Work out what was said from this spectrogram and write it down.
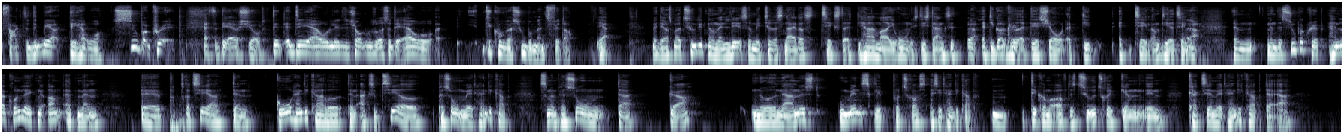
fakta. Det er mere det her ord. Super crap. altså det er jo sjovt. Det, det, er jo lidt et sjovt udtryk. Altså, det er jo... Det kunne være Supermans fætter. Ja, men det er også meget tydeligt, når man læser Mitchell og Snyders tekster, at de har en meget ironisk distance. Ja, At de godt okay. ved, at det er sjovt, at de, at de taler om de her ting. Ja. Øhm, men The Supercrip handler grundlæggende om, at man øh, portrætterer den gode handicappede, den accepterede person med et handicap, som en person, der gør noget nærmest umenneskeligt på trods af sit handicap. Mm. Det kommer oftest til udtryk gennem en karakter med et handicap, der er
